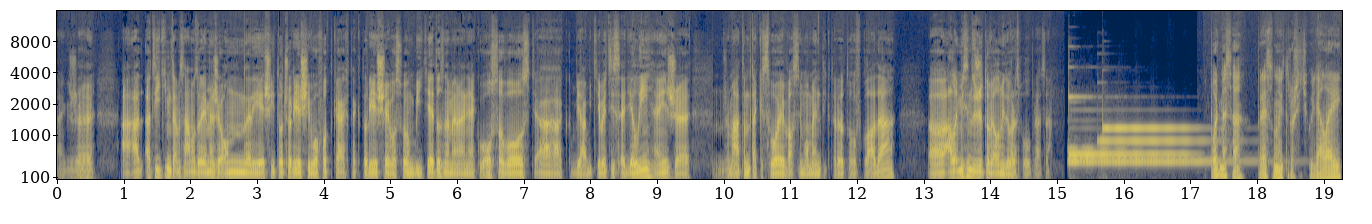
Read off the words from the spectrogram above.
Takže a, a, a cítim tam samozrejme, že on rieši to, čo rieši vo fotkách, tak to rieši vo svojom byte, to znamená nejakú osovosť a akoby, aby tie veci sedeli, hej, že, že má tam také svoje vlastne momenty, ktoré do toho vkladá. Uh, ale myslím si, že to je veľmi dobrá spolupráca. Poďme sa presunúť trošičku ďalej.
